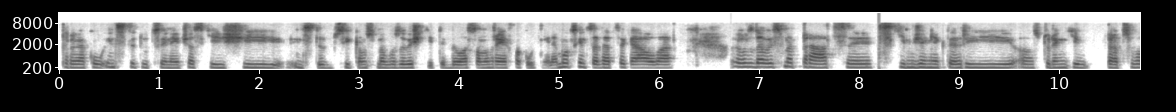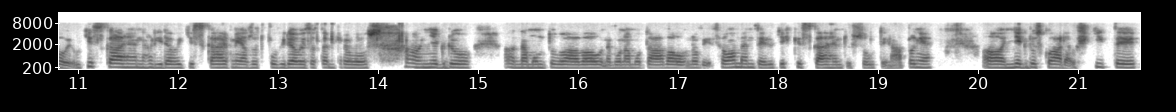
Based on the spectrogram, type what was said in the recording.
pro jakou instituci. Nejčastější institucí, kam jsme vozili štíty, byla samozřejmě fakultní nemocnice VC Králové. Rozdali jsme práci s tím, že někteří eh, studenti pracovali u tiskáren, hlídali tiskárny a zodpovídali za ten provoz. Někdo eh, namontovával nebo namotával nové filamenty do těch tiskáren, to jsou ty náplně. Někdo skládal štíty,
